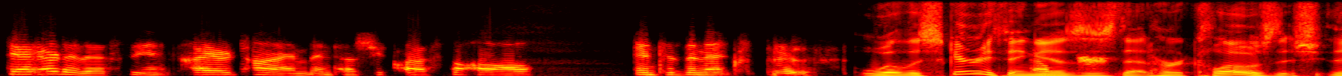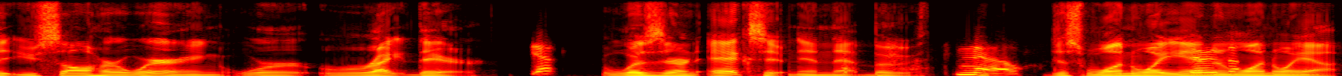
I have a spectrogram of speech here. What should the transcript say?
stared at us the entire time until she crossed the hall into the next booth. Well, the scary thing is, is that her clothes that she, that you saw her wearing were right there. Yep. Was there an exit in that booth? No. Just one way in There's and a, one way out.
